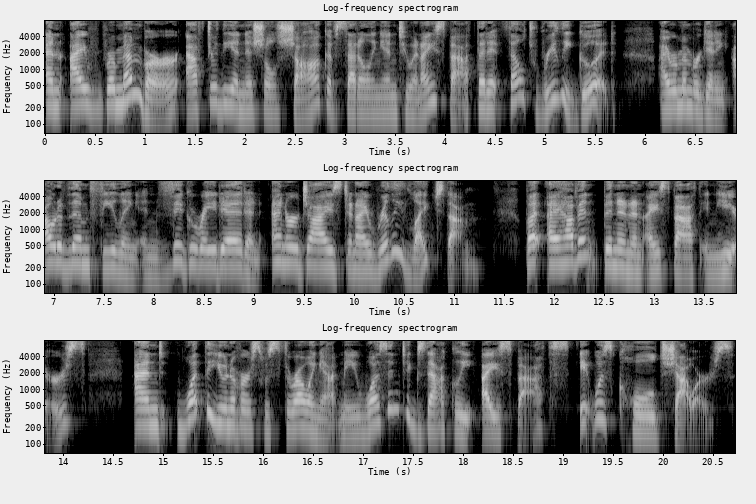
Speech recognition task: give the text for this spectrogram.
And I remember after the initial shock of settling into an ice bath that it felt really good. I remember getting out of them feeling invigorated and energized, and I really liked them. But I haven't been in an ice bath in years. And what the universe was throwing at me wasn't exactly ice baths. It was cold showers.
